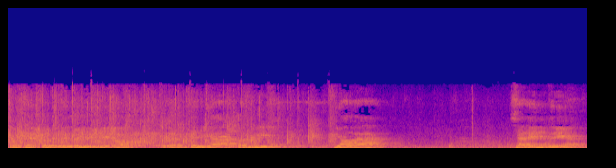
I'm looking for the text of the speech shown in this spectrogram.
concepto de Pizzería Don Luis. Y ahora se hará entrega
